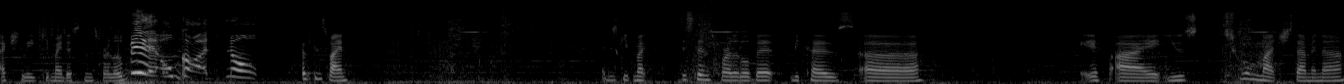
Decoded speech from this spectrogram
actually keep my distance for a little bit. Oh god, no! Everything's fine. I just keep my distance for a little bit because uh, if I use too much stamina,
